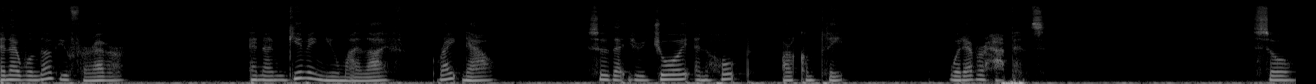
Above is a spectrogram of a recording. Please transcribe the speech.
and I will love you forever. And I'm giving you my life right now so that your joy and hope are complete, whatever happens. So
